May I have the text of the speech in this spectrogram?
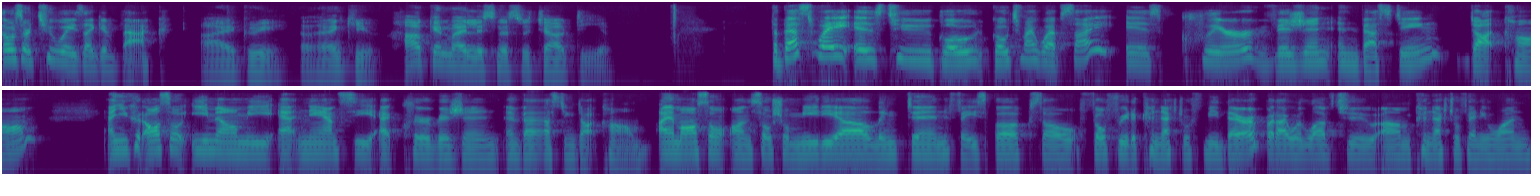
those are two ways I give back. I agree. Uh, Thank you. How can my listeners reach out to you? The best way is to go, go to my website is clearvisioninvesting.com. And you could also email me at nancy at clearvisioninvesting.com. I am also on social media, LinkedIn, Facebook. So feel free to connect with me there. But I would love to um, connect with anyone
